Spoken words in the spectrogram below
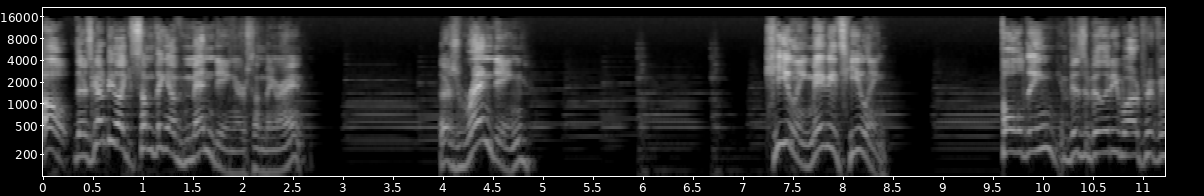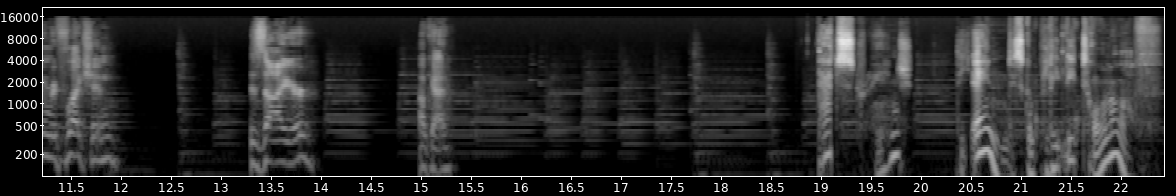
Oh, there's gotta be like something of mending or something, right? There's rending. Healing. Maybe it's healing. Folding, invisibility, waterproofing, reflection. Desire. Okay. That's strange. The end is completely torn off.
